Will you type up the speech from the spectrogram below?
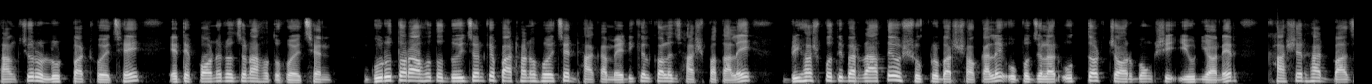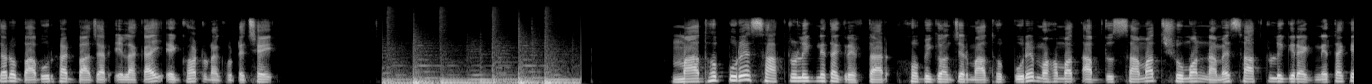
ভাঙচুর ও লুটপাট হয়েছে, এতে পনেরো জন আহত হয়েছেন। গুরুতর আহত দুইজনকে পাঠানো হয়েছে ঢাকা মেডিকেল কলেজ হাসপাতালে। বৃহস্পতিবার রাতে ও শুক্রবার সকালে উপজেলার উত্তর চরবংশী ইউনিয়নের খাসেরহাট বাজার ও বাবুরহাট বাজার এলাকায় এ ঘটনা ঘটেছে। মাধবপুরে ছাত্রলীগ নেতা গ্রেফতার। হবিগঞ্জের মাধবপুরে মোহাম্মদ আব্দুস সামাদ সুমন নামে ছাত্রলীগের এক নেতাকে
